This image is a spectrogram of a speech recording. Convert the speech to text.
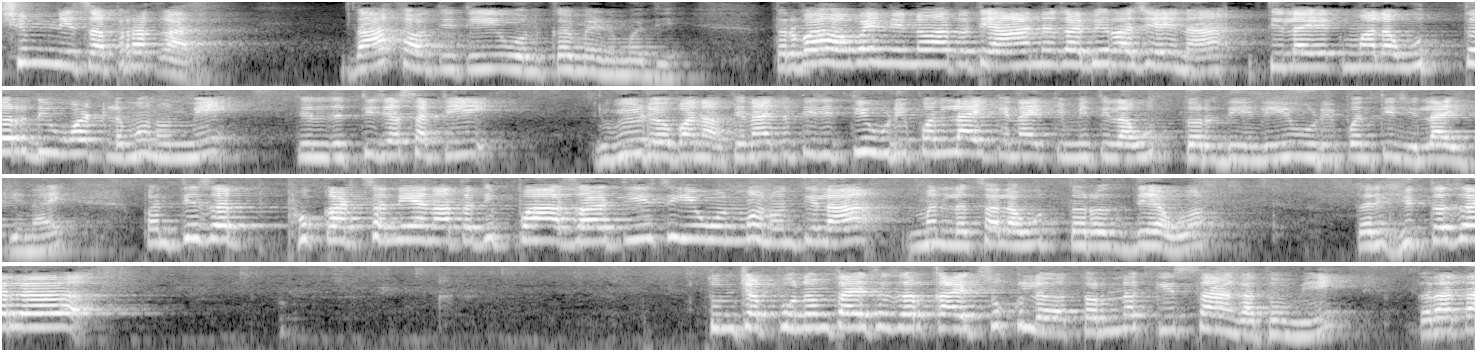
चिमणीचा प्रकार. दाखवते ती येऊन कमेंटमध्ये तर भाऊ बहिणीनं आता ती अनगा बिराज आहे ना तिला एक मला उत्तर देऊ वाटलं म्हणून मी तिला तिच्यासाठी व्हिडिओ बनवते. नाही तर तिची तेवढी पण लायकी नाही की मी तिला उत्तर देईन एवढी पण तिची लायकी नाही. पण तिचं फुकाटचं नेण आता ती पाजळतीच येऊन म्हणून तिला म्हणलं चला उत्तरच द्यावं. तर हिथं जर तुमच्या पूनमताईचं जर काय चुकलं तर नक्कीच सांगा तुम्ही. तर आता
